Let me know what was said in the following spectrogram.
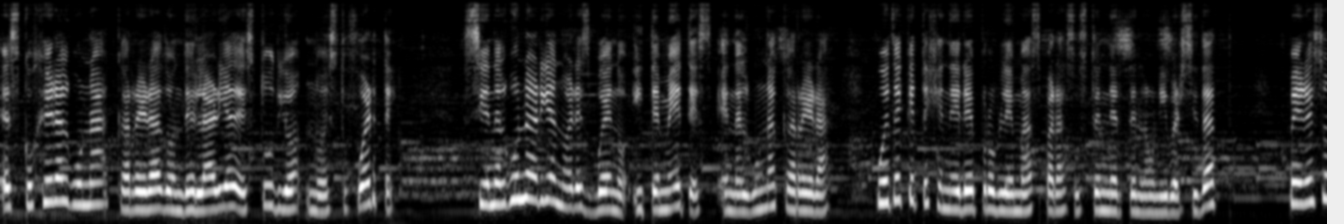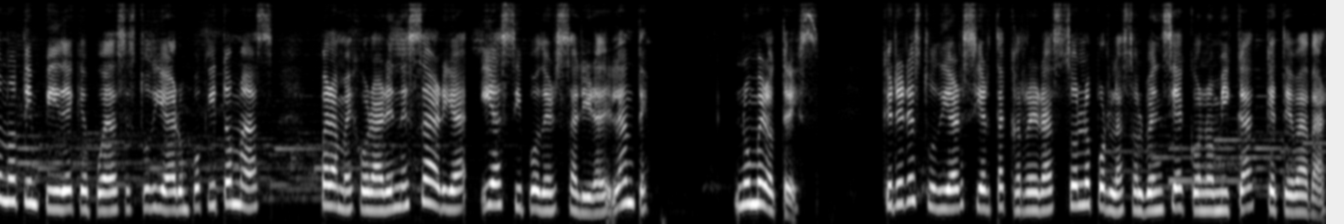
Escoger alguna carrera donde el área de estudio no es tu fuerte. Si en algún área no eres bueno y te metes en alguna carrera, puede que te genere problemas para sostenerte en la universidad, pero eso no te impide que puedas estudiar un poquito más para mejorar en esa área y así poder salir adelante. Número 3. Querer estudiar cierta carrera solo por la solvencia económica que te va a dar.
